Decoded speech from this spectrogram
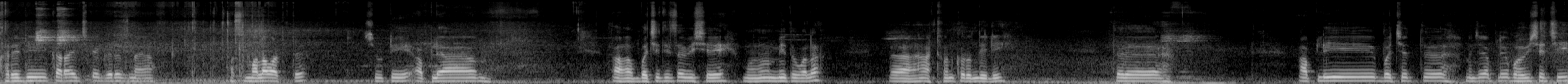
खरेदी करायची काही गरज नाही असं मला वाटतं. शेवटी आपल्या बचतीचा विषय म्हणून मी तुम्हाला आठवण करून दिली. तर आपली बचत म्हणजे आपल्या भविष्याची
